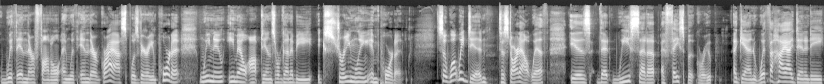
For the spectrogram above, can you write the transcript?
within their funnel and within their grasp was very important, we knew email opt ins were going to be extremely important. So, what we did to start out with is that we set up a Facebook group again with the high identity,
